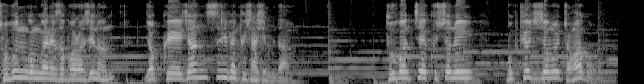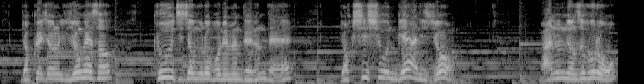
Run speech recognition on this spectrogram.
좁은 공간에서 벌어지는 역회전 3뱅크 샷입니다. 두 번째 쿠션의 목표 지점을 정하고 역회전을 이용해서 그 지점으로 보내면 되는데 역시 쉬운 게 아니죠. 많은 연습으로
